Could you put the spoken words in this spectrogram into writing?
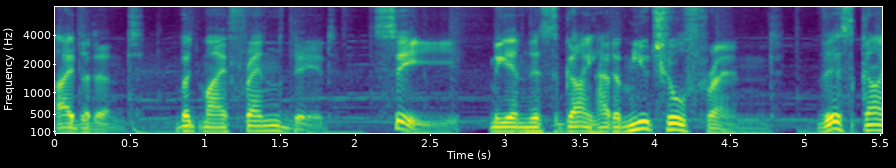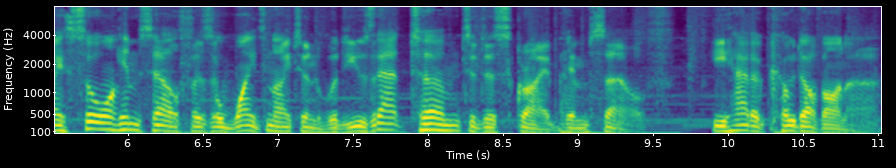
I didn't, but my friend did. See, me and this guy had a mutual friend. This guy saw himself as a white knight and would use that term to describe himself. He had a code of honor,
